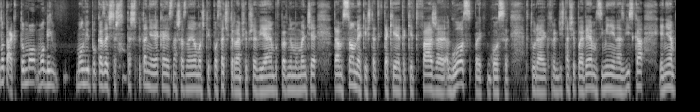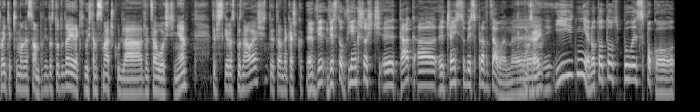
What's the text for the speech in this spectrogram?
no tak, to mo mogli, mogli pokazać też, też pytanie, jaka jest nasza znajomość tych postaci, które tam się przewijają, bo w pewnym momencie tam są jakieś te, takie, takie twarze, głos, głosy, które, które gdzieś tam się pojawiają z imienia i nazwiska. Ja nie mam pojęcia, kim one są. Pewnie to, to dodaje jakiegoś tam smaczku dla, dla całości, nie? Ty wszystkie rozpoznałeś? Ty tam jakaś... E, wie, wiesz to, większość e, tak, a część sobie sprawdzałem. E, okay. I nie, no to, to były spoko,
